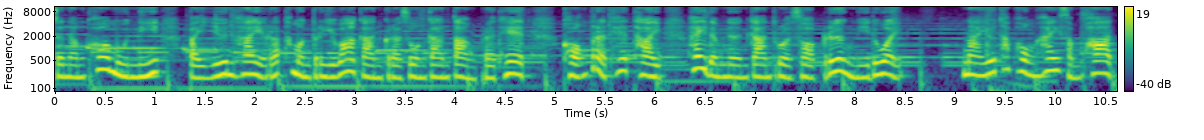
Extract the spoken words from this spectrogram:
จะนำข้อมูลนี้ไปยื่นให้รัฐมนตรีว่าการกระทรวงการต่างประเทศ ของประเทศไทยให้ดำเนินการตรวจสอบเรื่องนี้ด้วย นายยุทธพงศ์ให้สัมภาษณ์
